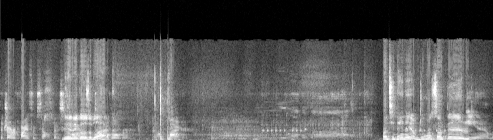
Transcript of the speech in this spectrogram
The driver finds himself in his Then car, it goes to black. toppled over and on fire. Auntie Nene, I'm doing something. EM,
